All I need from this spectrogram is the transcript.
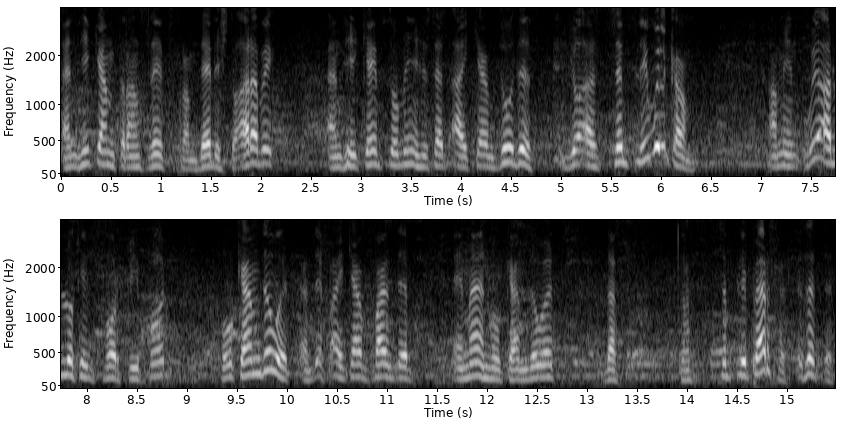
and he can translate from Danish to Arabic. And he came to me, he said, I can do this. You are simply welcome. I mean, we are looking for people who can do it. And if I can find a, a man who can do it, that's, that's simply perfect, isn't it?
